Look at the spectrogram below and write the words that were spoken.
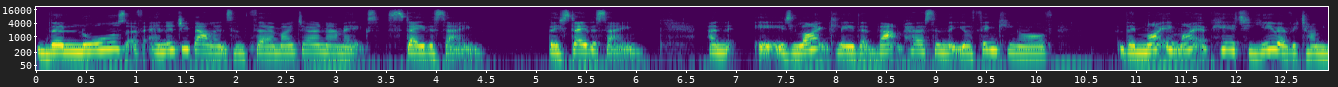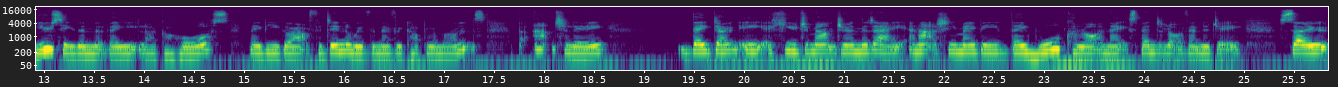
the laws of energy balance and thermodynamics stay the same. They stay the same. And it is likely that that person that you're thinking of they might it might appear to you every time you see them that they eat like a horse. Maybe you go out for dinner with them every couple of months. But actually they don't eat a huge amount during the day. And actually maybe they walk a lot and they expend a lot of energy. So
